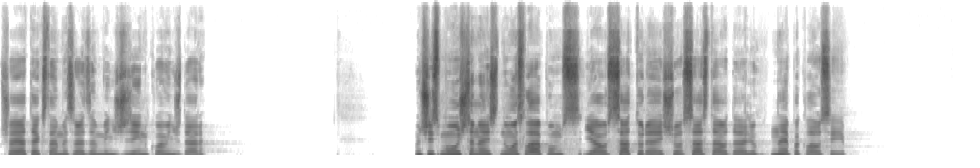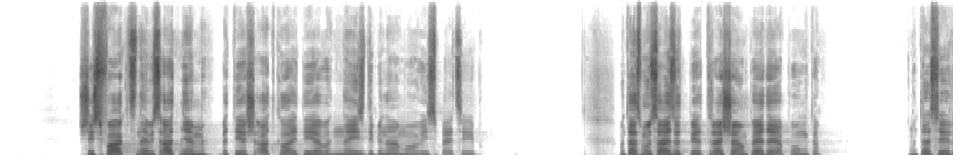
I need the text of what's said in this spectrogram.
Šajā tekstā mēs redzam, viņš zina, ko viņš dara. Un šis mūžsanais noslēpums jau saturēja šo sastāvdaļu nepaklausību. Šis fakts nevis atņem, bet tieši atklāja dieva neizdibināmo vispēcību. Un tas mūs aizved pie trešā un pēdējā punkta. Un tas ir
